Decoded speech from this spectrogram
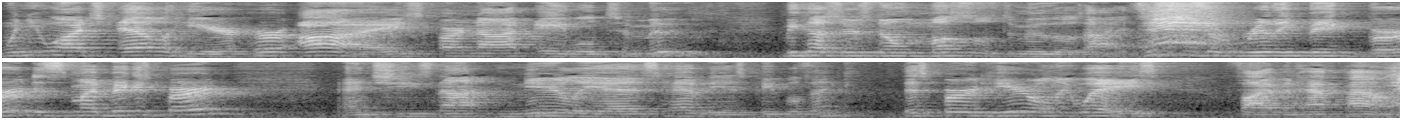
When you watch Elle here, her eyes are not able to move because there's no muscles to move those eyes. This is a really big bird. This is my biggest bird, and she's not nearly as heavy as people think. This bird here only weighs five and a half pounds.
